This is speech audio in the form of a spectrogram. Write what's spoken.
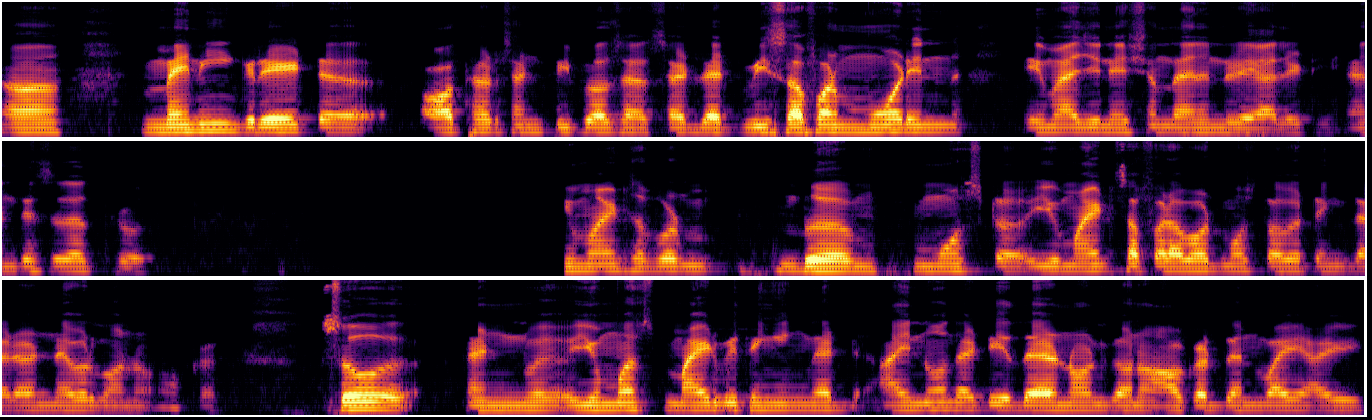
uh, many great uh, authors and people have said that we suffer more in imagination than in reality and this is a truth. You might suffer the most uh, you might suffer about most of the things that are never gonna occur. So and uh, you must might be thinking that i know that they're not gonna occur then why i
